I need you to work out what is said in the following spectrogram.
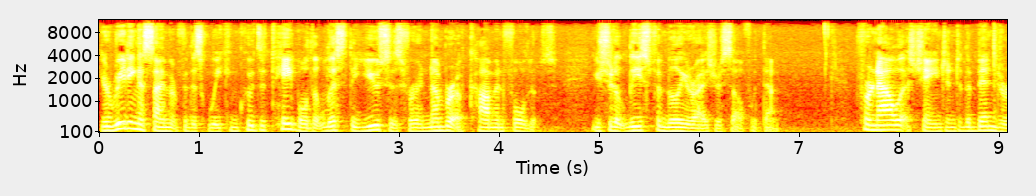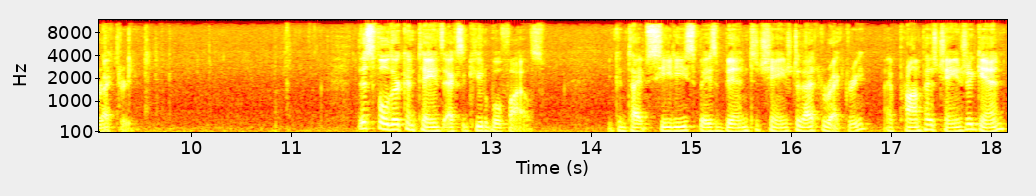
Your reading assignment for this week includes a table that lists the uses for a number of common folders. You should at least familiarize yourself with them. For now, let's change into the bin directory. This folder contains executable files. You can type cd space bin to change to that directory. My prompt has changed again,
